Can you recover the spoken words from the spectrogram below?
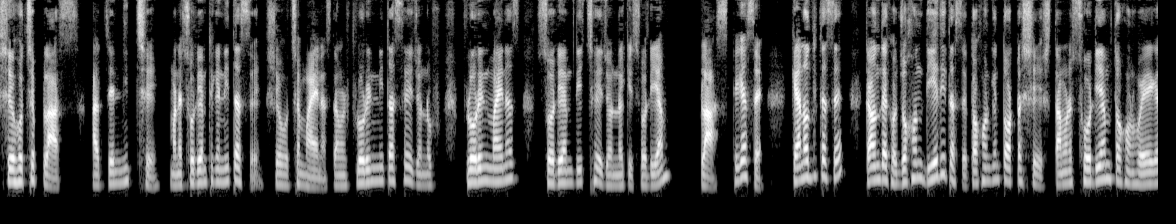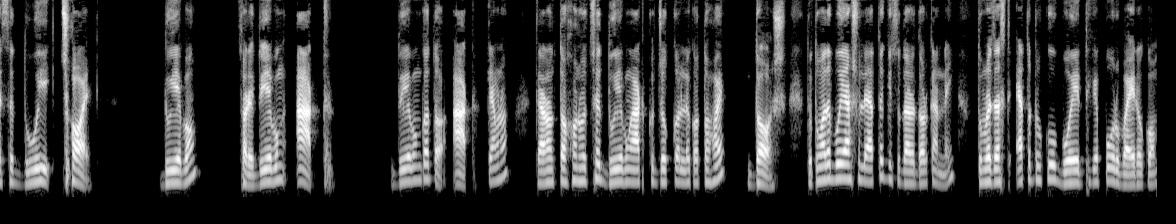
সে হচ্ছে প্লাস আর যে নিচ্ছে মানে সোডিয়াম থেকে নিতেছে, সে হচ্ছে মাইনাস তার মানে ফ্লোরিন নিতেছে, এই জন্য ফ্লোরিন মাইনাস সোডিয়াম দিচ্ছে, এই জন্য কি সোডিয়াম প্লাস ঠিক আছে? কেন দিতেছে? কারণ দেখো, যখন দিয়ে দিতেছে, তখন কিন্তু অরটা শেষ, তার মানে সোডিয়াম তখন হয়ে গেছে দুই, ছয়, দুই এবং সরি দুই এবং আট, দুই এবং কত? আট কেমন কারণ তখন হচ্ছে দুই এবং আট যোগ করলে কত হয়? দশ। তো তোমাদের বই আসলে এত কিছু দ্বারা দরকার নেই, তোমরা জাস্ট এতটুকু বইয়ের থেকে পড়বা এরকম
